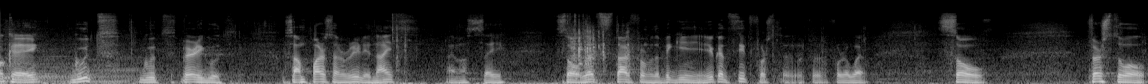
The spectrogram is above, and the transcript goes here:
Okay, good, good, very good. Some parts are really nice, I must say. So let's start from the beginning. You can sit for, for, a while. So, first of all,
